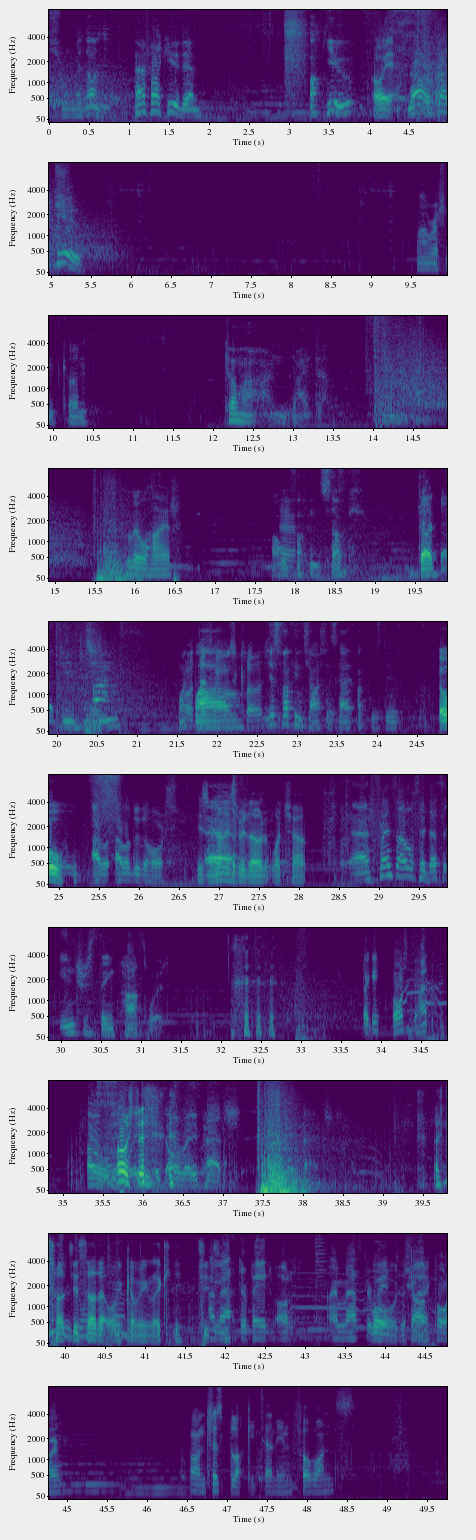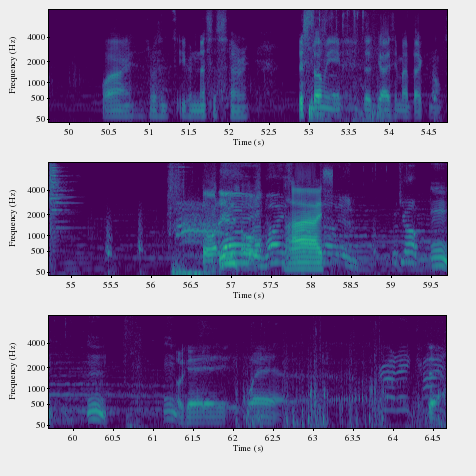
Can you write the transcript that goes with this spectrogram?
match when we're done. Ah, fuck you then. Fuck you. Oh yeah. No, fuck you. Come on, Russian, kill him. Come on, like A little higher. Oh, we Yeah. fucking suck. that. GG. Oh, Wow. one was close. Just fucking charge this guy. Fuck this dude. Oh, I will. I will do the horse. His gun Uh, is reloaded, watch out. Uh, friends, I will say that's an interesting password. Lucky horse behind. Oh, Oh, it- shit. It's already patched. It's already patched. I thought you saw that one coming, Lucky. I GG. masturbate on. I Whoa, masturbate to just child lag. porn. Come on, just block Italian for once. Why? It wasn't even necessary. Just tell me if that guy's in my back now. So what Yeah, is all nice. Nice. Good job. Mm. Mm. Okay, well. There.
